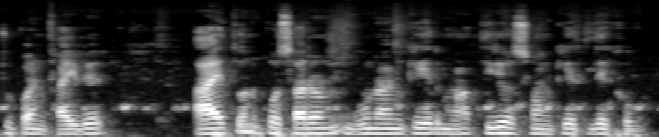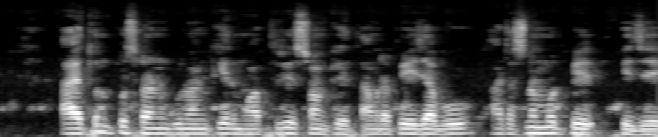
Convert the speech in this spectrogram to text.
টু পয়েন্ট ফাইভের আয়তন প্রসারণ গুণাঙ্কের মাত্রীয় সংকেত লেখো। আয়তন প্রসারণ গুণাঙ্কের মাত্রীয় সংকেত আমরা পেয়ে যাব আঠাশ নম্বর পেজে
